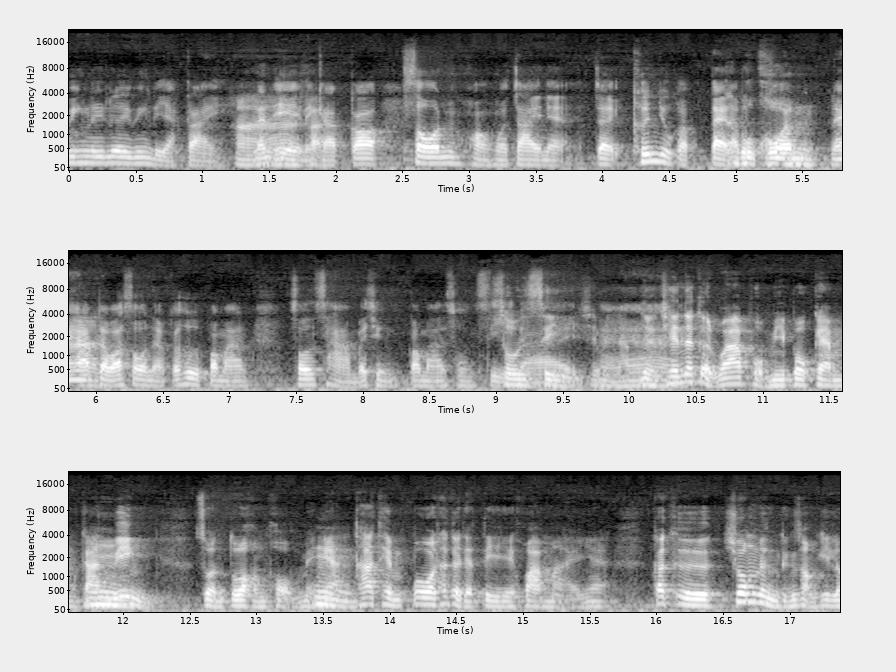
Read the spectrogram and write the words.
วิ่งเรื่อยๆ วิ่งระยะไกลอ่านั่นเองนะครับ ก็โซนของหัวใจเนี่ยจะขึ้นอยู่กับแต่ละแต่บุบุคคคคลลนะครับอ่าแต่ว่าโซนเนี่ยก็คือประมาณโซน 3 ไปถึงประมาณโซน4โซนได้สี่ใช่ไหมครับาอย่างเช่นถ้าเกิดว่าผมมีโปรแกรมการอืมวิ่งส่วนตัวของผมอย่างเงี้ยอืมถ้าเทมโปถ้าเกิดจะตีความหมายเงี้ย ก็คือช่วง 1-2 กิโล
